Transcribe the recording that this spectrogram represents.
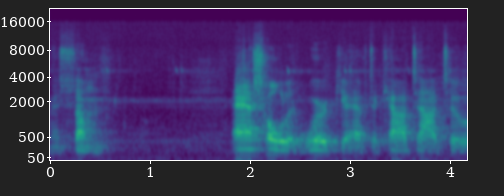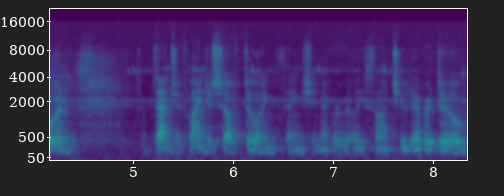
There's some asshole at work you have to kowtow to, and sometimes you find yourself doing things you never really thought you'd ever do.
